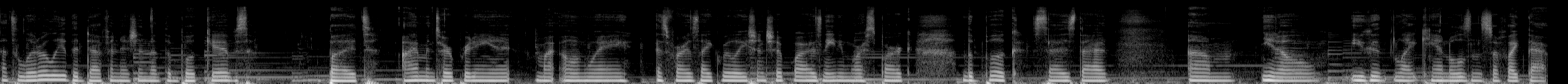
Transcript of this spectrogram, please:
That's literally the definition that the book gives, but I'm interpreting it my own way as far as like relationship wise needing more spark. The book says that um you know, you could light candles and stuff like that.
